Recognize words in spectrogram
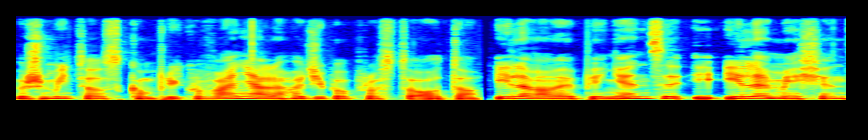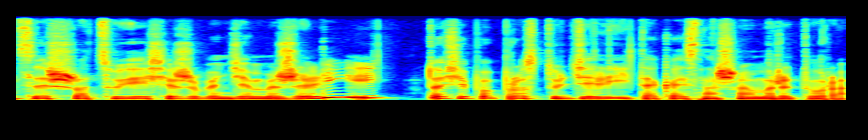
Brzmi to skomplikowanie, ale chodzi po prostu o to, ile mamy pieniędzy i ile miesięcy szacuje się, że będziemy żyli i to się po prostu dzieli i taka jest nasza emerytura.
